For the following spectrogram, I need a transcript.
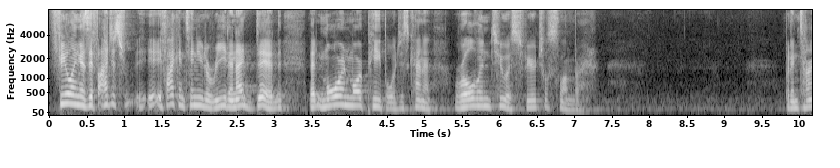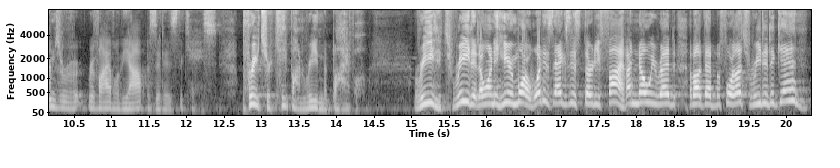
Feeling as if I just, if I continue to read, and I did, that more and more people would just kind of roll into a spiritual slumber. But in times of revival, the opposite is the case. Preacher, keep on reading the Bible. Read it, read it. I want to hear more. What is Exodus 35? I know we read about that before. Let's read it again.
